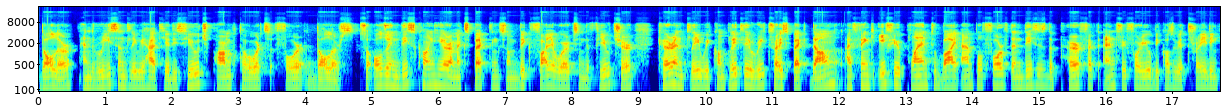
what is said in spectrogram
dollar. And recently we had here this huge pump towards four dollars. So also in this coin here i'm expecting some big fireworks in the future Currently, we completely retrace back down. I think if you plan to buy Ampleforth, then this is the perfect entry for you because we are trading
